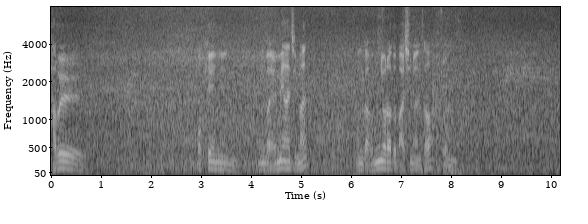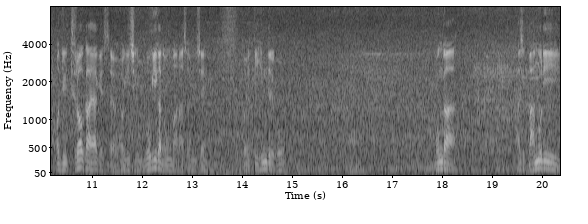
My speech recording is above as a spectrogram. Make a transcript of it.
밥을 먹기에는 뭔가 애매하지만 뭔가 음료라도 마시면서 좀 어딜 들어가야겠어요. 여기 지금 모기가 너무 많아서 이제 더 있기 힘들고 어, 뭔가 아직 마무리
